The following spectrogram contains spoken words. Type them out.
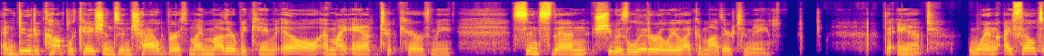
And due to complications in childbirth, my mother became ill and my aunt took care of me. Since then, she was literally like a mother to me. The aunt. When I felt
